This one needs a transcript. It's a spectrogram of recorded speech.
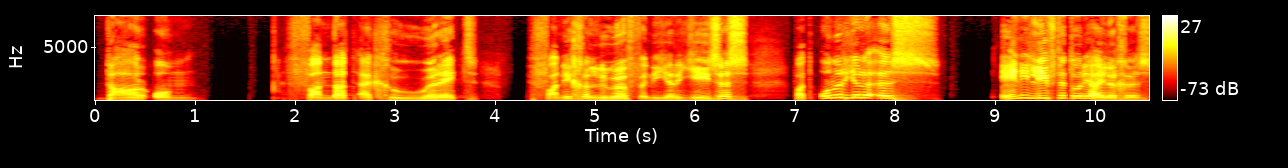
Daarom vandat ek gehoor het van die geloof in die Here Jesus wat onder julle is en die liefde tot die heiliges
